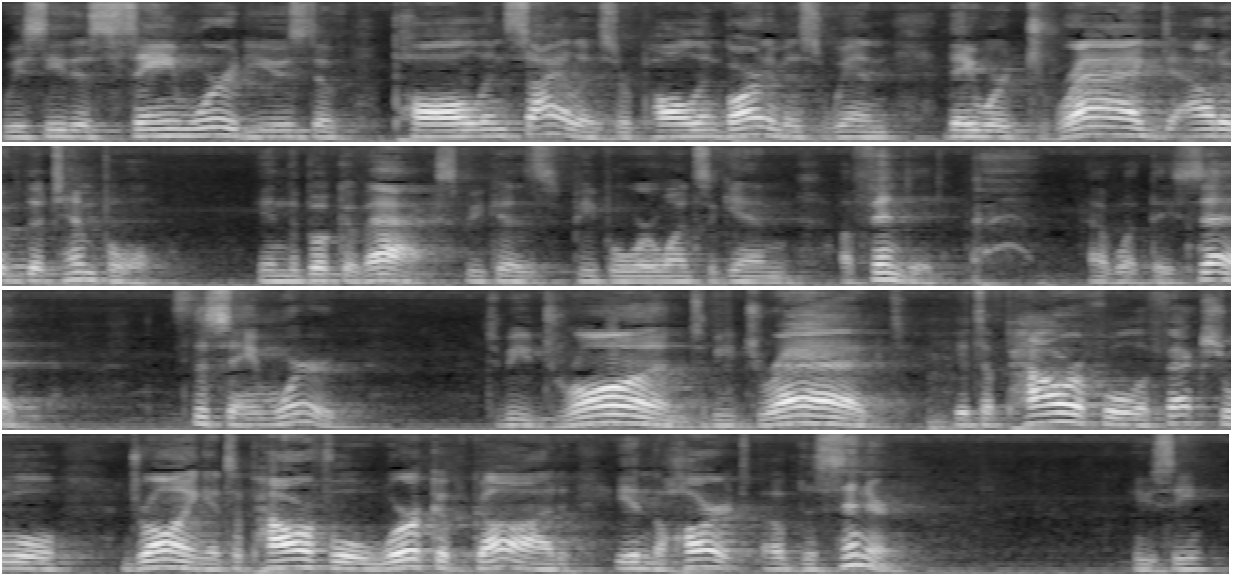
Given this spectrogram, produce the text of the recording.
We see this same word used of Paul and Silas, or Paul and Barnabas, when they were dragged out of the temple in the book of Acts because people were once again offended at what they said. It's the same word. To be drawn, to be dragged. It's a powerful, effectual drawing. It's a powerful work of God in the heart of the sinner. You see?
